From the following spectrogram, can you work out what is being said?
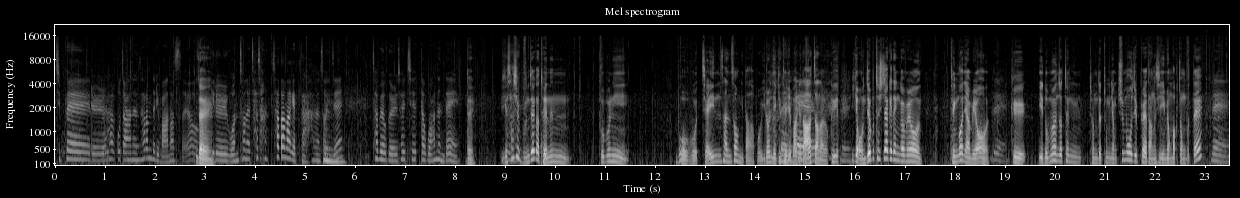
집회를 하고자 하는 사람들이 많았어요. 네. 이를 원천에 차단, 차단하겠다 하면서 음. 이제 차벽을 설치했다고 하는데 이게 네. 사실 문제가 되는 부분이 뭐뭐 재인산성이다 뭐 이런 얘기 되게 네. 많이 네. 나왔잖아요. 그게 네. 이게 언제부터 시작이 된 거면 된 거냐면 네, 그 이 노무현 전, 전 대통령 추모 집회 당시 이명박 정부 때 네,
